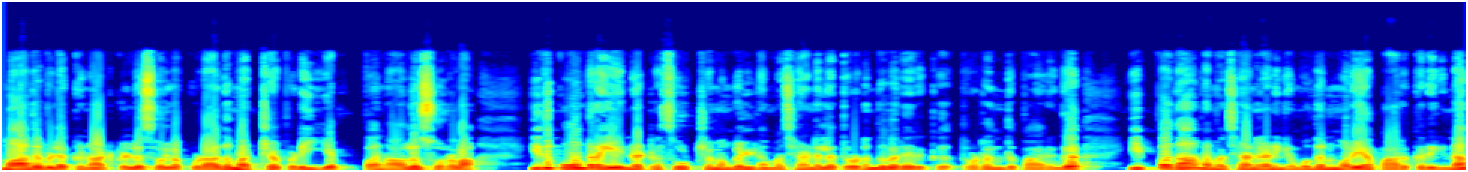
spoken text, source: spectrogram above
மாதவிளக்கு நாட்களில் சொல்லக்கூடாது. மற்றபடி எப்பனாலும் சொல்லலாம். இது போன்ற எண்ணற்ற சூட்சமங்கள் நம்ம சேனலில் தொடர்ந்து வர இருக்கு. தொடர்ந்து பாருங்க. இப்போதான் நம்ம சேனலை நீங்கள் முதன்முறையாக பார்க்குறீங்கன்னா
